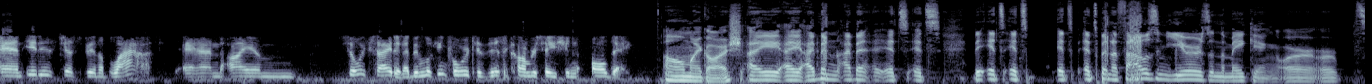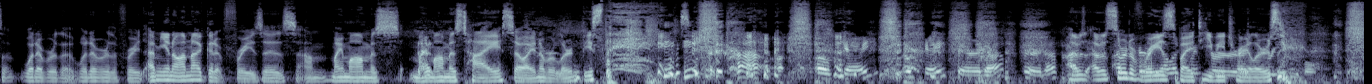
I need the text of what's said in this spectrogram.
and it has just been a blast. And I am so excited. I've been looking forward to this conversation all day. Oh my gosh, I, I I've been I've been it's it's it's it's it's it's been a thousand years in the making, or or whatever the whatever the phrase. I mean, you know, I'm not good at phrases. Um, my mom is my mom is Thai, so I never learned these things. Uh, okay, okay, fair enough, fair enough. I was- I was sort I'm of raised by TV trailers.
